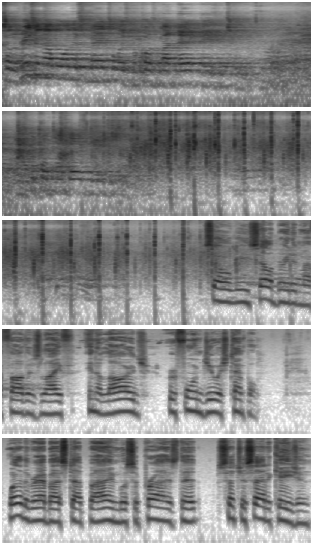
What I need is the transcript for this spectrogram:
So the reason I wore this mantle is because my dad gave it to me. It's because my dad gave it to me. So we celebrated my father's life in a large Reformed Jewish temple. One of the rabbis stopped by and was surprised that such a sad occasion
